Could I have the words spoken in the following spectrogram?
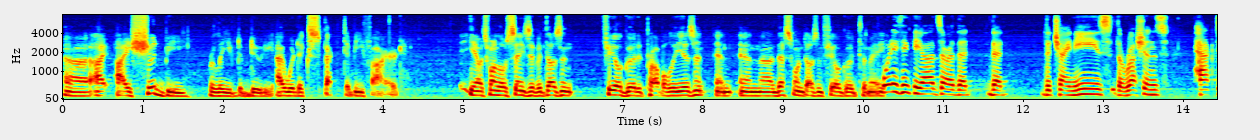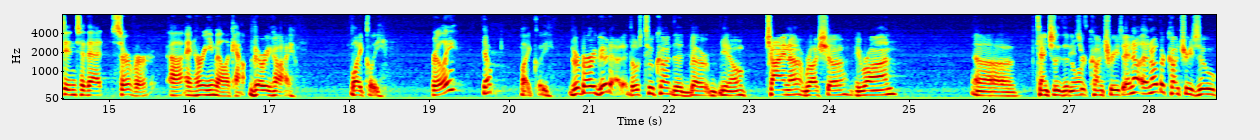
uh, I, I should be relieved of duty. I would expect to be fired. You know, it's one of those things. If it doesn't feel good, it probably isn't, and and uh, this one doesn't feel good to me. What do you think the odds are that that the Chinese, the Russians, hacked into that server uh, and her email account? Very high, likely. Really? Yep, likely. They're very good at it. Those two countries, you know, China, Russia, Iran, uh, potentially the these are countries, and, and other countries who,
